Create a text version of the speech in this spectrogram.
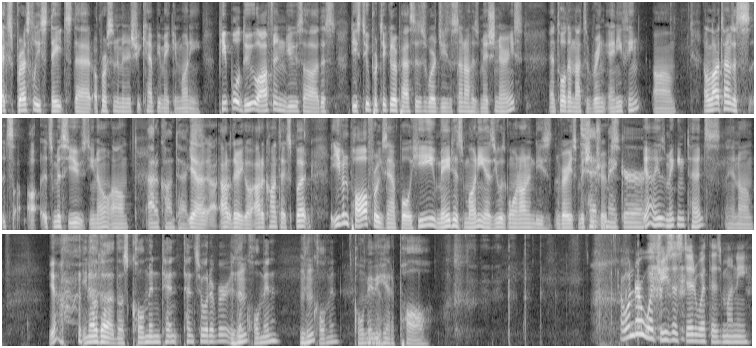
expressly states that a person in ministry can't be making money. People do often use uh, this these two particular passages where Jesus sent out his missionaries and told them not to bring anything. Um, and a lot of times it's it's uh, it's misused, you know. Um, out of context. yeah, out of, there you go, out of context. But even Paul, for example, he made his money as he was going on in these various mission Tent trips. maker. Yeah, he was making tents and um, yeah. You know the those Coleman tent, tents or whatever. Is that Coleman? Is it Coleman? Mm-hmm. Coleman, Maybe yeah. he had a Paul. I wonder what Jesus did with his money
